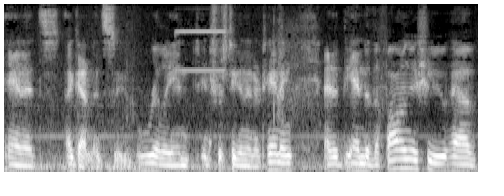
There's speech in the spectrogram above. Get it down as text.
and it's again it's really in- interesting and entertaining. And at the end of the following issue, you have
